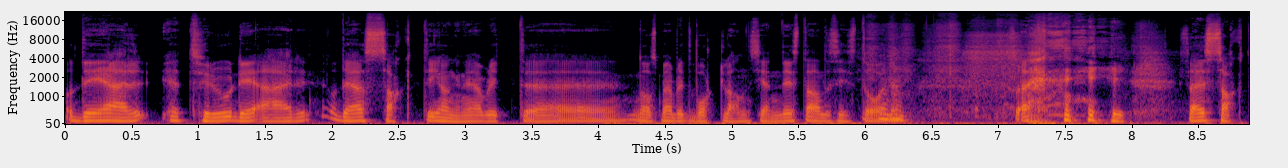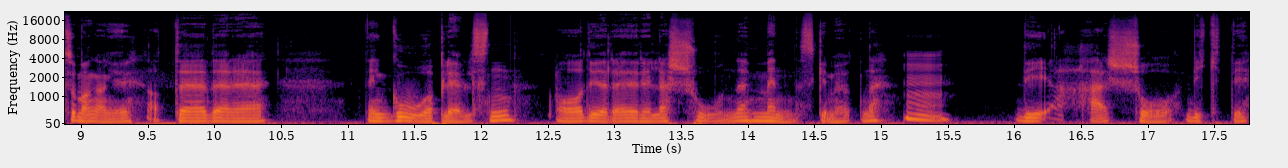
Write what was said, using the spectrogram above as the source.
Og det er, jeg tror det er, og det har jeg sagt de gangene jeg har blitt eh, Nå som jeg har blitt Vårt Land-kjendis det siste året, så, jeg, så har jeg sagt så mange ganger at eh, dere Den gode opplevelsen og de der relasjonene, menneskemøtene, Mm. de er så viktig.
